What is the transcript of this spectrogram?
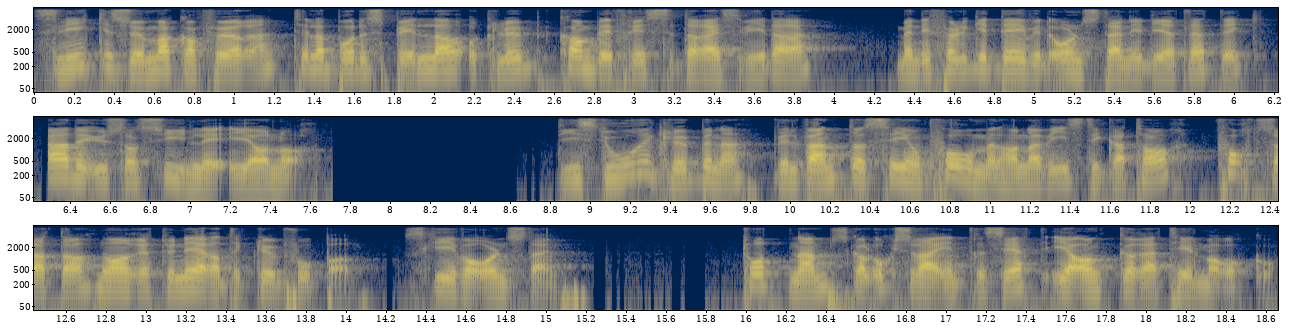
Slike summer kan føre til at både spiller og klubb kan bli fristet til å reise videre, men ifølge David Ornstein i The Athletic er det usannsynlig i januar. De store klubbene vil vente og se om formen han har vist i Qatar, fortsetter når han returnerer til klubbfotball, skriver Ornstein. Tottenham skal også være interessert i ankeret til Marokko.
